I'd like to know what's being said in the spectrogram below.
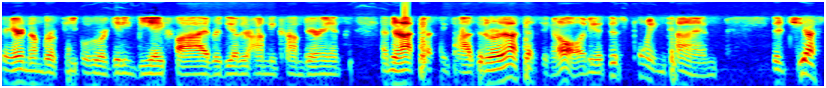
fair number of people who are getting BA5 or the other Omicron variants, and they're not testing positive or they're not testing at all. I mean, at this point in time, there just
